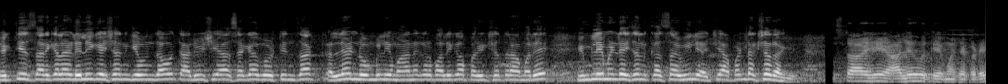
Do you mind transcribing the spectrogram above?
एकतीस तारखेला डेलिगेशन घेऊन जाऊ. त्या दिवशी या सगळ्या गोष्टींचा कल्याण डोंबिवली महानगरपालिका परिक्षेत्रामध्ये इम्प्लिमेंटेशन कसं होईल याची आपण दक्षता घेऊ. हे आले होते माझ्याकडे.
